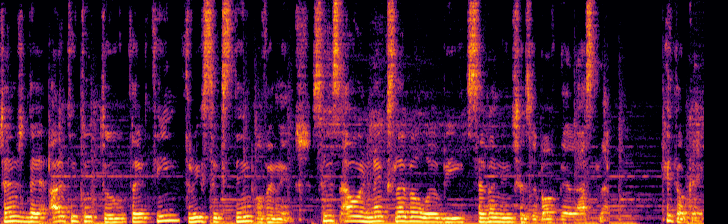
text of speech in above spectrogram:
Change the altitude to 13 316 of an inch, since our next level will be 7 inches above the last level. Hit OK.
